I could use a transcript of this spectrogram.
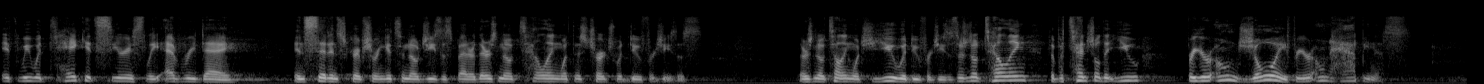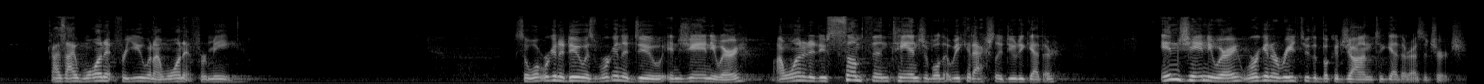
If we would take it seriously every day and sit in Scripture and get to know Jesus better, there's no telling what this church would do for Jesus. There's no telling what you would do for Jesus. There's no telling the potential that you, for your own joy, for your own happiness. Guys, I want it for you and I want it for me. So, what we're going to do is we're going to do in January, I wanted to do something tangible that we could actually do together. In January, we're going to read through the book of John together as a church.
